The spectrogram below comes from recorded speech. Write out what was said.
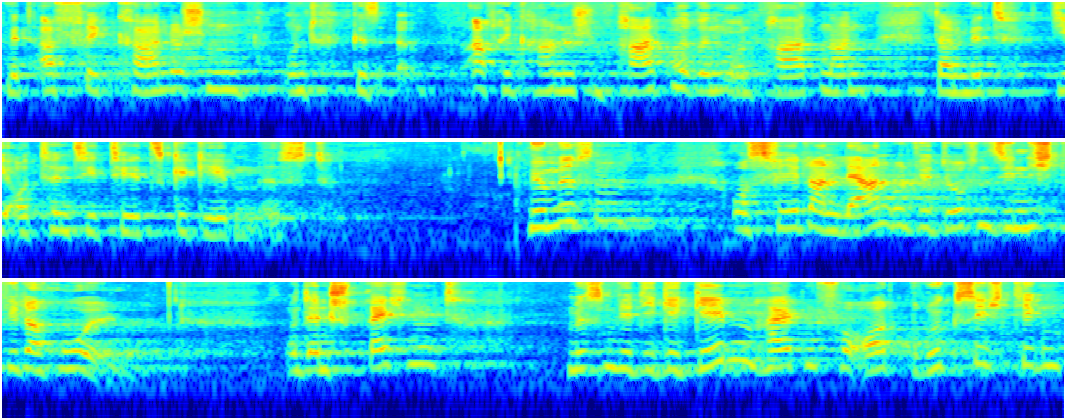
mit afrikanischen und afrikanischen Partnerinnen und Partnern, damit die Authentizität gegeben ist. Wir müssen aus Fehlern lernen und wir dürfen sie nicht wiederholen. Und entsprechend müssen wir die Gegebenheiten vor Ort berücksichtigen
